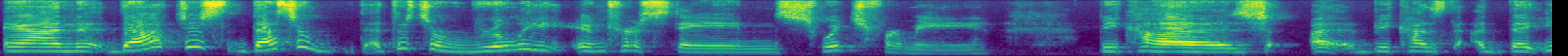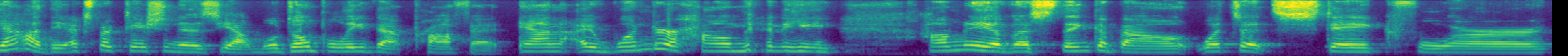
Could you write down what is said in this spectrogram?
And that just that's a that's a really interesting switch for me because uh, because the, yeah the expectation is yeah well don't believe that prophet and i wonder how many how many of us think about what's at stake for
